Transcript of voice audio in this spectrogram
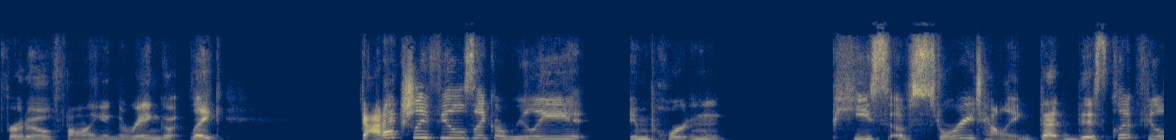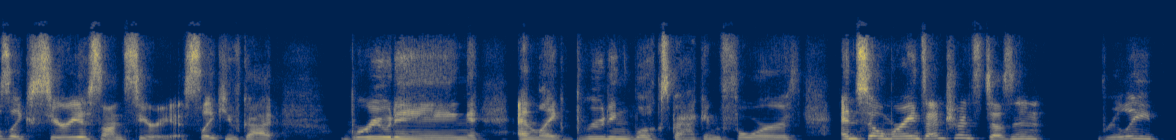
Frodo falling in the ring, like that actually feels like a really important piece of storytelling that this clip feels like serious on serious. Like you've got brooding and like brooding looks back and forth. And so Moiraine's entrance doesn't really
